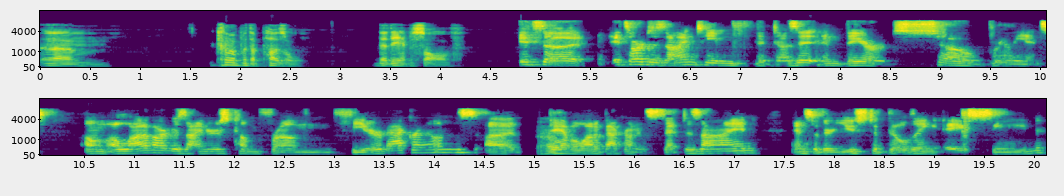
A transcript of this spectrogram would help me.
um, come up with a puzzle that they have to solve? It's uh it's our design team that does it and they are so brilliant. Um a lot of our designers come from theater backgrounds. Uh Uh-huh. they have a lot of background in set design and so they're used to building a scene.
